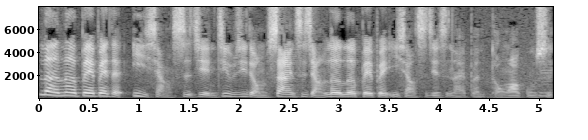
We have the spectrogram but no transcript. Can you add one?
乐乐贝贝的异想世界。你记不记得我们上一次讲乐乐贝贝异想世界是哪一本童话故事？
